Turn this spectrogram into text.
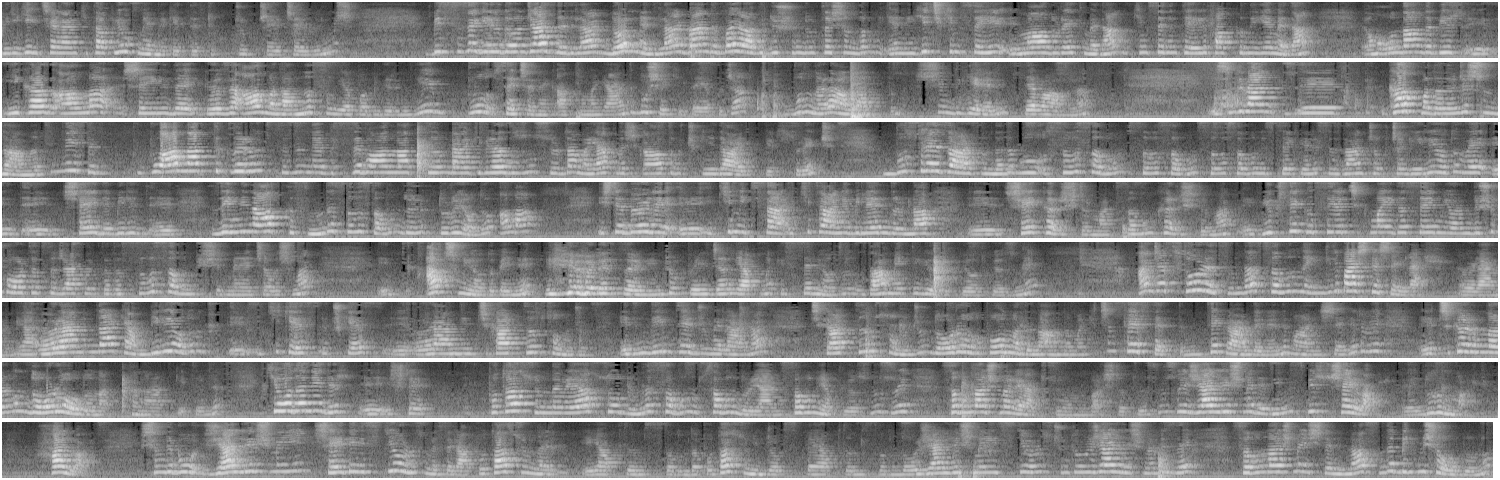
bilgi içeren kitap yok memlekette Türk- Türkçe'ye çevrilmiş. Biz size geri döneceğiz dediler, dönmediler. Ben de bayağı bir düşündüm, taşındım. Yani hiç kimseyi mağdur etmeden, kimsenin telif hakkını yemeden, ondan da bir e, ikaz alma şeyini de göze almadan nasıl yapabilirim diye bu seçenek aklıma geldi. Bu şekilde yapacağım. Bunları anlattım. Şimdi gelelim devamına. E, Şimdi ben e, kalkmadan önce şunu da anlatayım. Neyse bu anlattıklarım sizinle size bu anlattığım belki biraz uzun sürdü ama yaklaşık 6,5-7 aylık bir süreç. Bu süre zarfında da bu sıvı sabun, sıvı sabun, sıvı sabun istekleri sizden çokça geliyordu ve e, e, şeyde e, zihnin alt kısmında sıvı sabun dönüp duruyordu ama işte böyle iki mikser, iki tane blenderla şey karıştırmak, sabun karıştırmak, e, yüksek ısıya çıkmayı da sevmiyorum. Düşük orta sıcaklıkta da sıvı sabun pişirmeye çalışmak e, açmıyordu beni. Öyle söyleyeyim. Çok böyle canım yapmak istemiyordu. Zahmetli gözüküyordu gözüme. Ancak sonrasında sabunla ilgili başka şeyler öğrendim. Yani öğrendim derken biliyordum e, iki kez, üç kez e, öğrendiğim, çıkarttığım sonucun, edindiğim tecrübelerden çıkarttığım sonucun doğru olup olmadığını anlamak için test ettim. Tekrar denedim aynı şeyleri ve e, çıkarımlarımın doğru olduğuna kanaat getirdim. Ki o da nedir? E, işte potasyumla veya sodyumla sabun sabundur yani sabun yapıyorsunuz ve sabunlaşma reaksiyonunu başlatıyorsunuz ve jelleşme dediğimiz bir şey var, e, durum var, hal var. Şimdi bu jelleşmeyi şeyde istiyoruz mesela potasyumla yaptığımız sabunda, potasyum hidroksitle yaptığımız sabunda o jelleşmeyi istiyoruz. Çünkü o jelleşme bize sabunlaşma işleminin aslında bitmiş olduğunu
